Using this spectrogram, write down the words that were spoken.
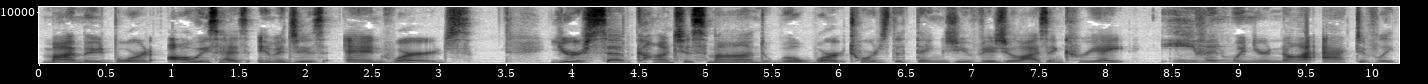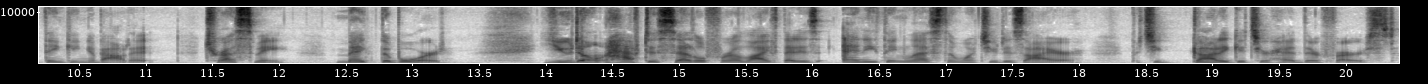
My mood board always has images and words. Your subconscious mind will work towards the things you visualize and create, even when you're not actively thinking about it. Trust me, make the board. You don't have to settle for a life that is anything less than what you desire but you got to get your head there first.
